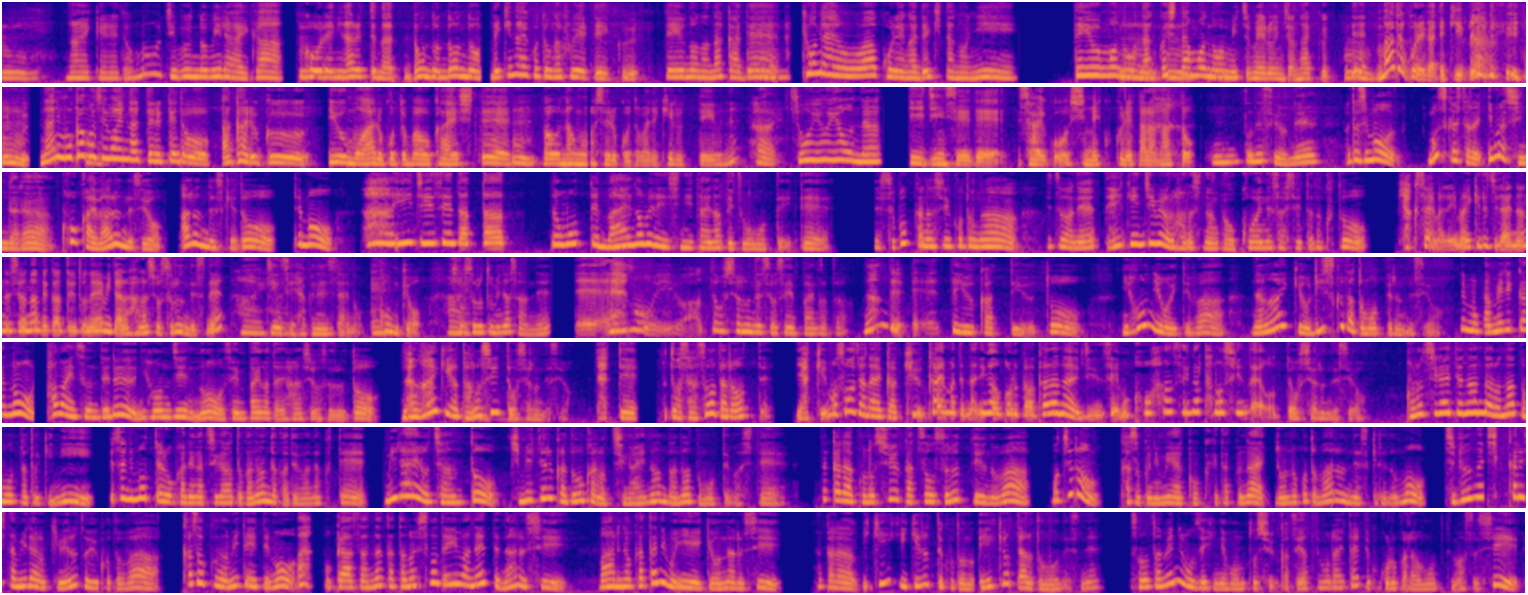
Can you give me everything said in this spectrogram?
ないけれども、自分の未来が高齢になるっていうのは、どんどんどんどんできないことが増えていくっていうのの中で、去年はこれができたのに、っていうものをなくしたものを見つめるんじゃなくって、まだこれができるっていう、何もかも世話になってるけど、明るくユーモアある言葉を返して、場を和ませることができるっていうね。はい。そういうようないい人生で最後を締めくくれたらなと。本当ですよね。私も、もしかしたら今死んだら後悔はあるんですよ。あるんですけど、でも、ああ、いい人生だったって思って前のめりに死にたいなっていつも思っていて、ですごく悲しいことが、実はね、平均寿命の話なんかを講演でさせていただくと、100歳まで今生きる時代なんですよ。なんでかっていうとね、みたいな話をするんですね。はいはい、人生100年時代の根拠。えー、そうすると皆さんね、ええー、もういいわっておっしゃるんですよ、先輩方。なんでええー、って言うかっていうと、日本においては長生きをリスクだと思ってるんですよ。でもアメリカのハワイに住んでる日本人の先輩方に話をすると、長生きが楽しいっておっしゃるんですよ。だって、武藤さんそうだろうって。野球もそうじゃないか、9回まで何が起こるかわからない人生も後半戦が楽しいんだよっておっしゃるんですよ。この違いって何だろうなと思った時に、別に持ってるお金が違うとかなんだかではなくて、未来をちゃんと決めてるかどうかの違いなんだなと思ってまして。だからこの就活をするっていうのは、もちろん家族に迷惑をかけたくない、いろんなこともあるんですけれども、自分でしっかりした未来を決めるということは、家族が見ていても、あ、お母さんなんか楽しそうでいいわねってなるし、周りの方にもいい影響になるし、だから生き生き生きるってことの影響ってあると思うんですね。そのためにもぜひね、ほんと就活やってもらいたいって心から思ってますし、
